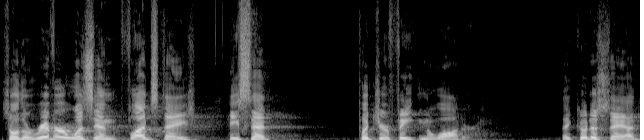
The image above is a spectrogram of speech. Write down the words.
So the river was in flood stage. He said, Put your feet in the water. They could have said,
